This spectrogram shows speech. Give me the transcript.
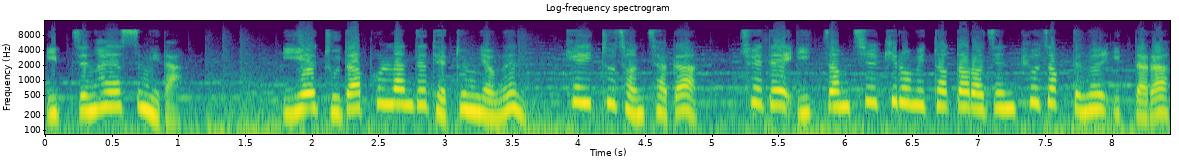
입증하였습니다. 이에 두다 폴란드 대통령은 K2 전차가 최대 2.7km 떨어진 표적 등을 잇따라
